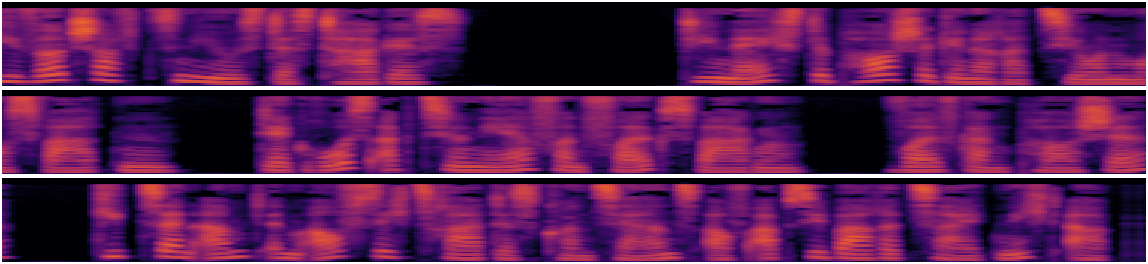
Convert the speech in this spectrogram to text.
Die Wirtschaftsnews des Tages, die nächste Porsche-Generation muss warten. Der Großaktionär von Volkswagen, Wolfgang Porsche, gibt sein Amt im Aufsichtsrat des Konzerns auf absehbare Zeit nicht ab.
